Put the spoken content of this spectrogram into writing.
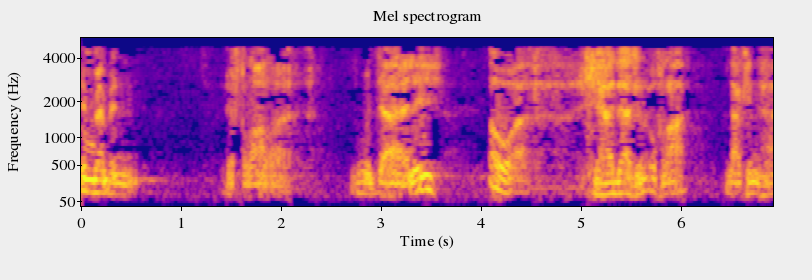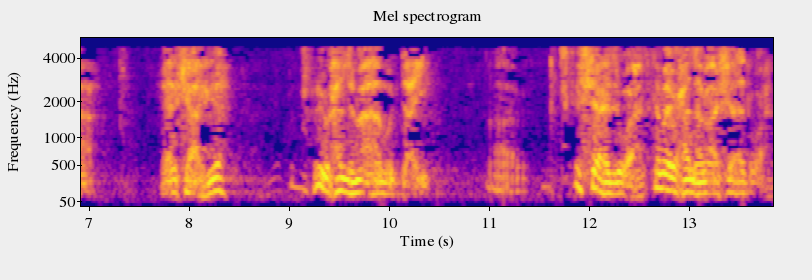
إما من إقرار المدعى عليه أو شهادات أخرى لكنها غير كافية فيحل معها المدعي. كالشاهد الواحد كما يحل مع الشاهد الواحد.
